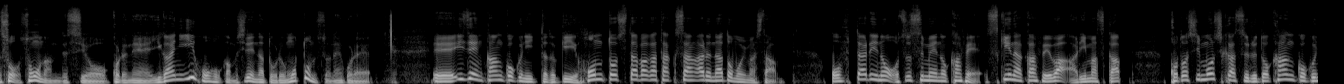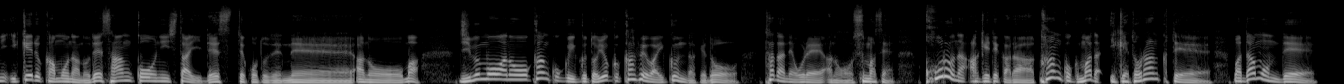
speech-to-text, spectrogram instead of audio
そうそうなんですよ。これね意外にいい方法かもしれんなと俺思っとんですよねこれ、えー、以前韓国に行った時ほんとスタバがたくさんあるなと思いました。お二人のおすすめのカフェ好きなカフェはありますか？今年もしかすると韓国に行けるかもなので参考にしたいですってことでね。あのまあ自分もあの韓国行くとよくカフェは行くんだけどただね俺あのすいません。コロナ明けてから韓国まだ行けとらんくてまあだもんで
